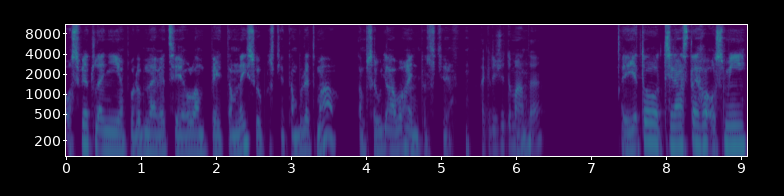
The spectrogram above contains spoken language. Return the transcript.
osvětlení a podobné věci, jeho lampy tam nejsou, prostě tam bude tma, tam se udělá oheň prostě. A když je to mhm. máte? Je to 13.8.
